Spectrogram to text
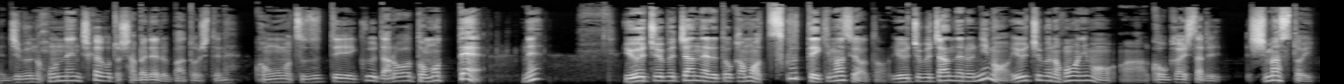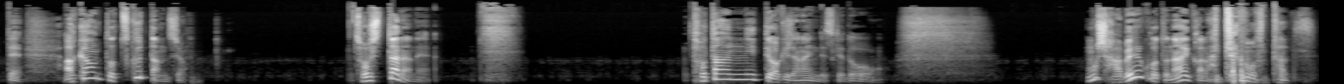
ー、自分の本音に近いことを喋れる場としてね、今後も綴っていくだろうと思って、ね、YouTube チャンネルとかも作っていきますよと。YouTube チャンネルにも、YouTube の方にも公開したりしますと言って、アカウント作ったんですよ。そしたらね、途端にってわけじゃないんですけど、もう喋ることないかなって思ったんです。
